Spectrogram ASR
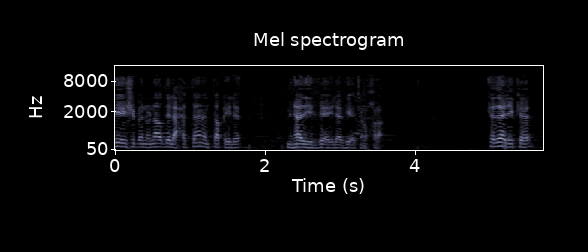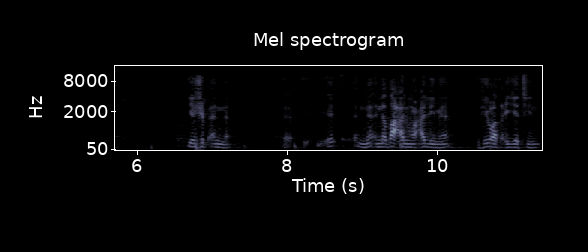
فيجب أن نناضل حتى ننتقل من هذه الفئة إلى فئة أخرى. كذلك يجب أن نضع المعلم في وضعية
